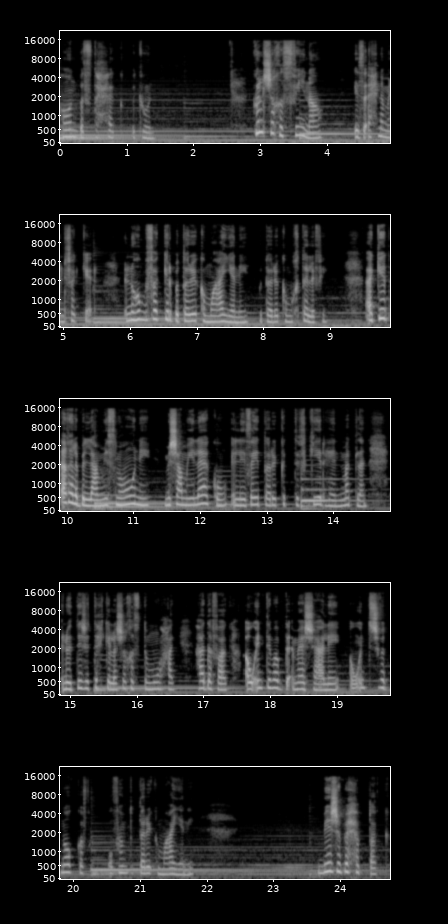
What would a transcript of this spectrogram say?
هون بستحق أكون كل شخص فينا إذا إحنا منفكر إنه هو بفكر بطريقة معينة بطريقة مختلفة. أكيد أغلب اللي عم يسمعوني مش عم يلاقوا اللي زي طريقة تفكيرهن مثلا إنه تيجي تحكي لشخص طموحك هدفك أو أنت مبدأ ماشي عليه أو أنت شفت موقف وفهمته بطريقة معينة. بيجي بحبطك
